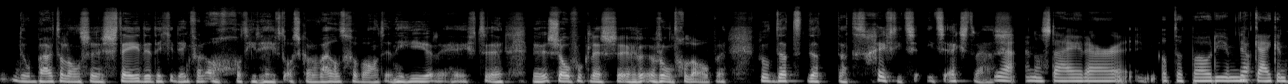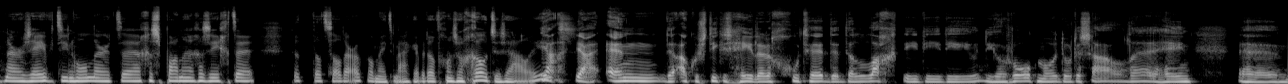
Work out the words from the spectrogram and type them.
door buitenlandse steden. Dat je denkt van, oh god, hier heeft Oscar Wilde gewoond. En hier heeft eh eh, Sophocles eh, rondgelopen. Ik bedoel, dat, dat, dat geeft iets, iets extra's. Ja, en dan sta je daar op dat podium Ja. kijkend naar 1700 eh, gespannen gezichten. Dat, dat zal daar ook wel mee te maken hebben dat het gewoon zo'n grote zaal is. Ja, ja, en De akoestiek is heel erg goed. Hè? De, de lach die, die, die, die rolt mooi door de zaal eh, heen. Ehm,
